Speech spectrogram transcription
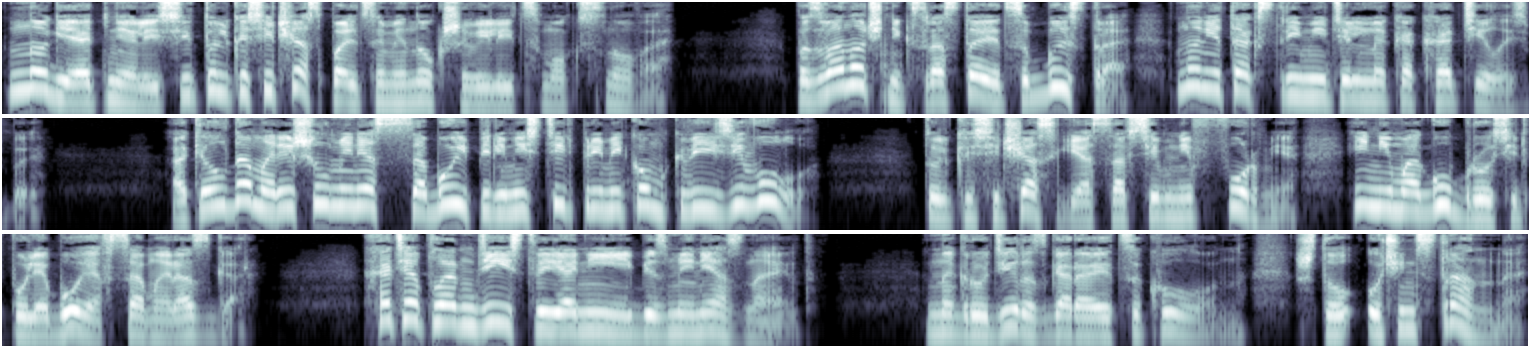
Ноги отнялись, и только сейчас пальцами ног шевелить смог снова. Позвоночник срастается быстро, но не так стремительно, как хотелось бы. Акилдама решил меня с собой переместить прямиком к Вейзевулу. Только сейчас я совсем не в форме и не могу бросить поле боя в самый разгар. Хотя план действий они и без меня знают. На груди разгорается кулон, что очень странно,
